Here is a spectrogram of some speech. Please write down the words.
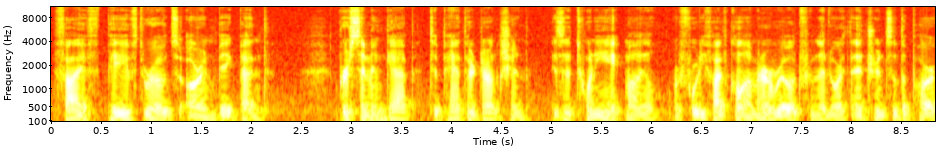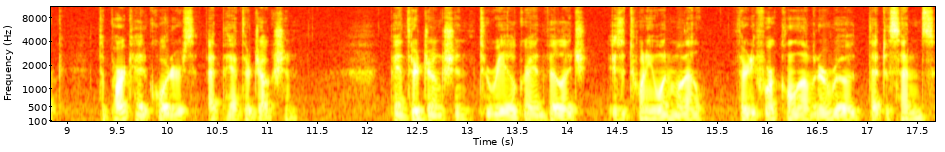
Five paved roads are in Big Bend. Persimmon Gap to Panther Junction is a 28 mile or 45 kilometer road from the north entrance of the park to park headquarters at Panther Junction. Panther Junction to Rio Grande Village is a 21 mile, 34 kilometer road that descends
